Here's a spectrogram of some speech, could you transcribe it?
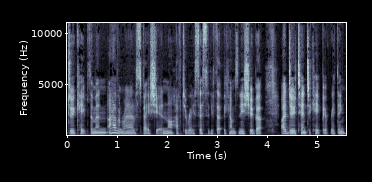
do keep them, and I haven't run out of space yet, and I'll have to reassess it if that becomes an issue. But I do tend to keep everything.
